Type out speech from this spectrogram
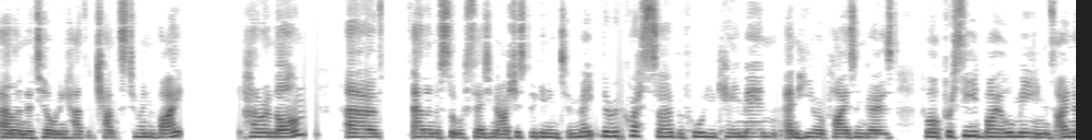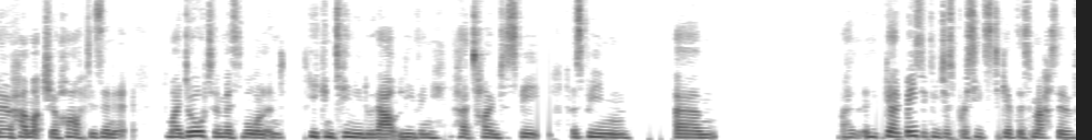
Eleanor Tilney has a chance to invite her along. Um, Eleanor sort of says, you know, I was just beginning to make the request, sir, before you came in. And he replies and goes, well, proceed by all means. I know how much your heart is in it. My daughter, Miss Morland, he continued without leaving her time to speak, has been um, basically just proceeds to give this massive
